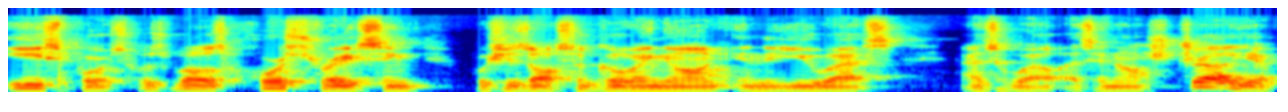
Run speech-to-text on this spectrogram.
esports, as well as horse racing, which is also going on in the US as well as in Australia.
